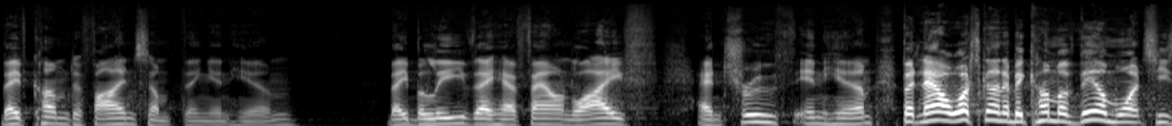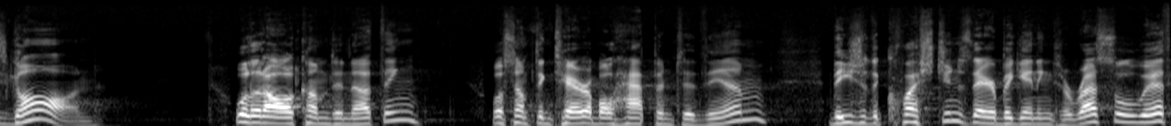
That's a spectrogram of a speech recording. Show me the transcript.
They've come to find something in him they believe they have found life and truth in him. But now, what's going to become of them once he's gone? Will it all come to nothing? Will something terrible happen to them? These are the questions they're beginning to wrestle with.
